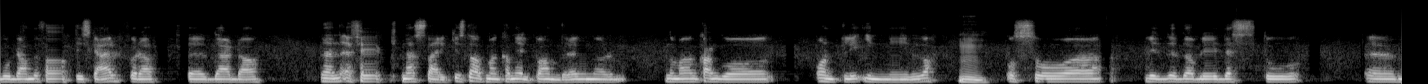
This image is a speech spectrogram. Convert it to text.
hvordan det faktisk er. For at eh, det er da den effekten er sterkest, da, at man kan hjelpe andre når, når man kan gå ordentlig inn i det. da. Mm. Og så eh, vil det da bli desto eh,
